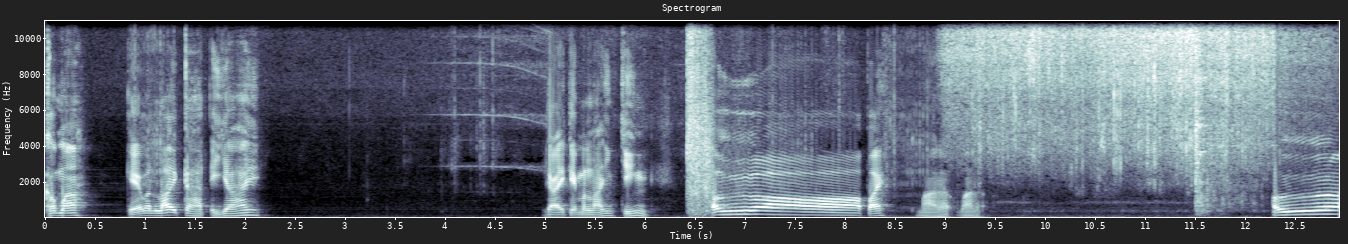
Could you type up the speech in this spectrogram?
เข้ามา แกมันร้ายกาจไอ้ยาย ยายแกมันร้ายจริงๆ เออไป มาแล้ว มาแล้ว เออ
